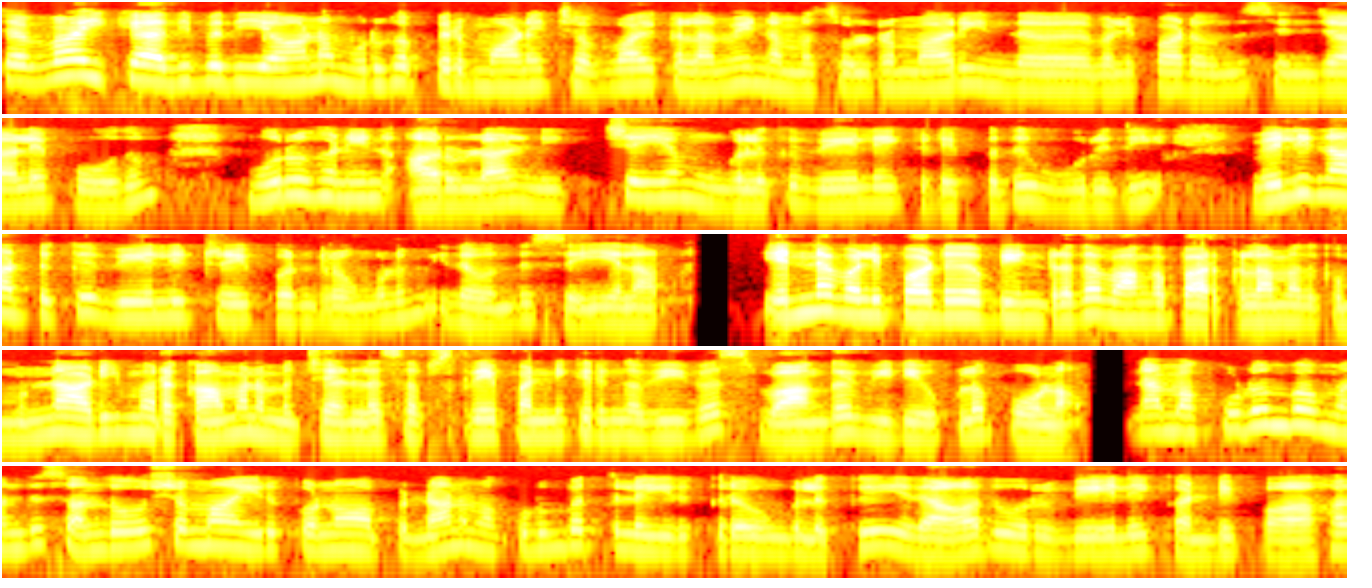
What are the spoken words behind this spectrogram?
செவ்வாய்க்கு அதிபதியான முருகப்பெருமானை செவ்வாய்க்கிழமை நம்ம சொல்கிற மாதிரி இந்த வழிபாடை வந்து செஞ்சாலே போதும். முருகனின் அருளால் நிச்சயம் உங்களுக்கு வேலை கிடைப்பது உறுதி. வெளிநாட்டுக்கு வேலை ட்ரை பண்ணுறவங்களும் இதை வந்து செய்யலாம். என்ன வழிபாடு அப்படின்றத வாங்க பார்க்கலாம். அதுக்கு முன்னாடி மறக்காமல் நம்ம சேனலை சப்ஸ்கிரைப் பண்ணிக்கிறங்க வீவர்ஸ் வாங்க வீடியோக்குள்ளே போகலாம் நம்ம குடும்பம் வந்து சந்தோஷமாக இருக்கணும் அப்படின்னா நம்ம குடும்பத்தில் இருக்கிறவங்களுக்கு ஏதாவது ஒரு வேலை கண்டிப்பாக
